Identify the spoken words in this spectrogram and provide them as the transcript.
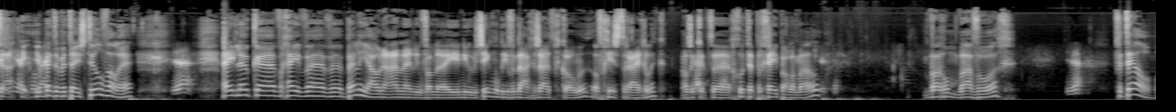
ja je bent er meteen stil van hè? Ja. Hey, leuk, eh, we, gaan, we, we bellen jou naar aanleiding van eh, je nieuwe single die vandaag is uitgekomen. Of gisteren eigenlijk, als ik het eh, goed heb begrepen allemaal. Waarom, waarvoor? Ja. Vertel,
